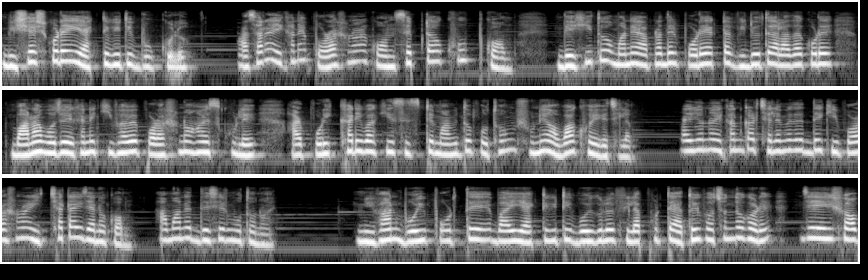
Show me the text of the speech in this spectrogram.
বিশেষ করে এই অ্যাক্টিভিটি বুকগুলো তাছাড়া এখানে পড়াশোনার কনসেপ্টটাও খুব কম। দেখি তো মানে আপনাদের পরে একটা ভিডিওতে আলাদা করে বানাবো যে এখানে কীভাবে পড়াশোনা হয় স্কুলে আর পরীক্ষারই বা কী সিস্টেম আমি তো প্রথম শুনে অবাক হয়ে গেছিলাম। তাই জন্য এখানকার ছেলেমেয়েদের দেখি পড়াশোনার ইচ্ছাটাই যেন কম। আমাদের দেশের মতো নয়। মিভান বই পড়তে বা এই অ্যাক্টিভিটি বইগুলো ফিল আপ করতে এতই পছন্দ করে যে এই সব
